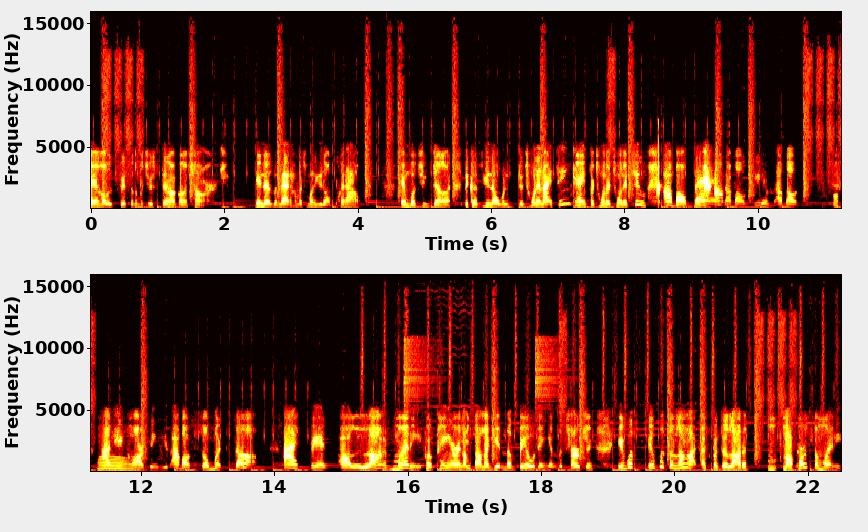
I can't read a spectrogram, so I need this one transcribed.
And Holy Spirit said, "But you're still not going to charge. It doesn't matter how much money you don't put out." and what you've done. Because you know, when the 2019 came for 2022, I bought bags, I bought gifts, I bought oh. ID card thingies, I bought so much stuff. I spent a lot of money preparing. I'm talking about getting the building and the church, and it was it was a lot. I spent a lot of my personal money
